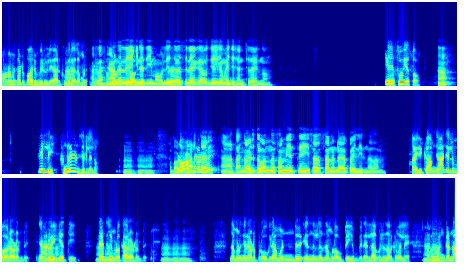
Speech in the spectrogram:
പാണക്കാട് ഇപ്പൊ ആരും വരൂലേ? ആർക്കും വരാല്ല വരാം നമ്മൾ അല്ല ഞാൻ അതല്ല ഈ മൗലി? സദസ്സിലേക്ക് ഔദ്യോഗികമായിട്ട് ക്ഷണിച്ചതായിരുന്നു? എസ് ഒ എസോ ആ? ഇല്ലേ? അങ്ങനെ ചോദിച്ചിട്ടില്ലല്ലോ. അപ്പൊ അവിടെ പാണക്കാട് തങ്ങളടുത്ത് വന്ന സമയത്ത് ഈ സദസ്സാളുണ്ടായപ്പോ അതിലിരുന്നതാണ് ആയിരിക്കാം. ഞാൻ ചെല്ലുമ്പോ അവരവിടെ ഉണ്ട്. ഞാൻ. വൈകി എത്തി ഞാൻ. ചെല്ലുമ്പോഴൊക്കെ അവരവിടെ ഉണ്ട്. നമ്മളിങ്ങനെ അവിടെ പ്രോഗ്രാം ഉണ്ട് എന്നുള്ളത് നമ്മൾ ഔട്ട് ചെയ്യും. പിന്നെ എല്ലാ കൊല്ലം. നടക്കണല്ലേ? അപ്പൊ സംഘടന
